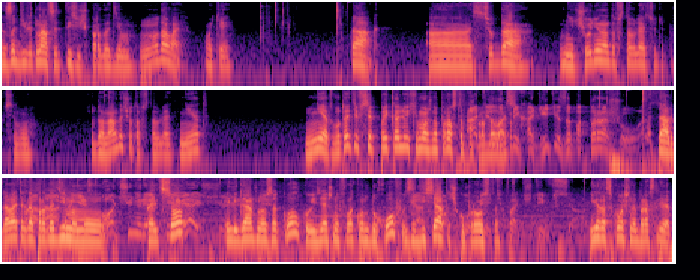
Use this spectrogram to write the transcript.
За 19 тысяч продадим. Ну давай, окей. Так. А, сюда ничего не надо вставлять, судя по всему. Сюда надо что-то вставлять? Нет. Нет, вот эти все приколюхи можно просто попродавать. приходите за... Прошу вас. Так, давай тогда Продажи продадим ему кольцо, вещи. элегантную заколку, изящный флакон духов за Готов десяточку просто. И роскошный браслет.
